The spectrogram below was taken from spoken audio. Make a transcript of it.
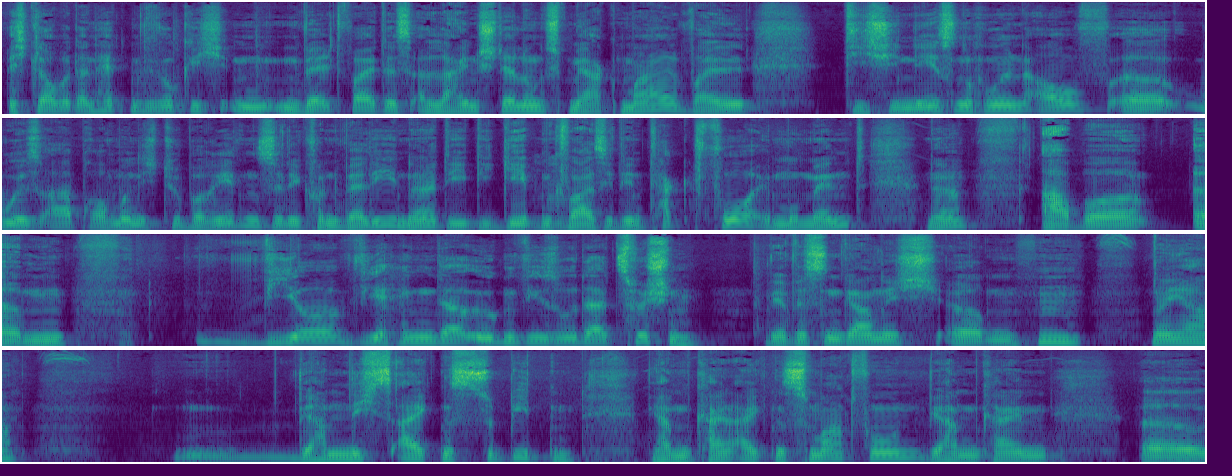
ich glaube, dann hätten wir wirklich ein, ein weltweites Alleinstellungsmerkmal, weil die Chinesen holen auf, äh, USA braucht man nicht drüber reden, Silicon Valley, ne, die, die geben quasi den Takt vor im Moment, ne, aber ähm, wir, wir hängen da irgendwie so dazwischen. Wir wissen gar nicht, ähm, hm, naja, wir haben nichts eigenes zu bieten. Wir haben kein eigenes Smartphone, wir haben kein, äh,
